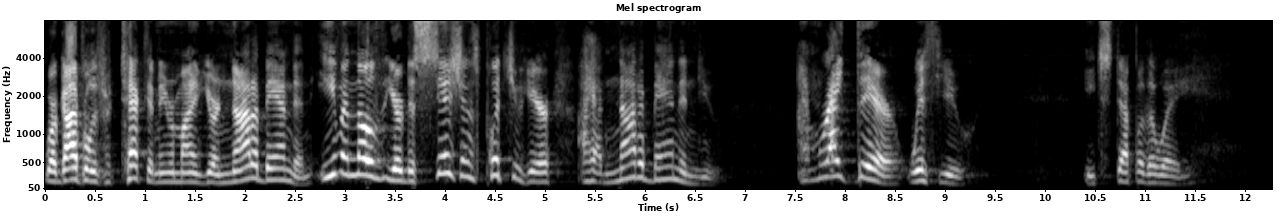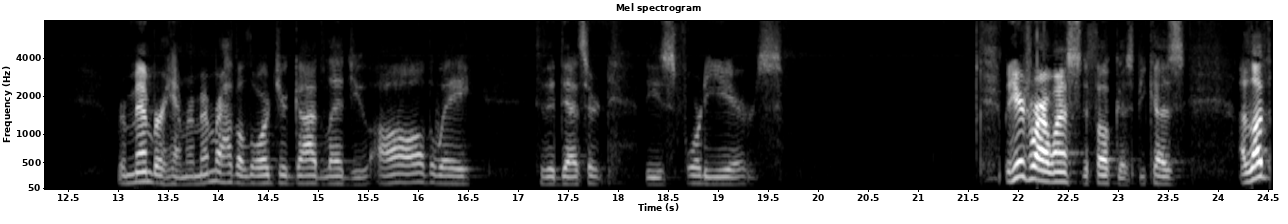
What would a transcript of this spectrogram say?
where God would protect them and remind you're not abandoned. Even though your decisions put you here, I have not abandoned you. I'm right there with you each step of the way. Remember him. Remember how the Lord your God led you all the way to the desert these 40 years. But here's where I want us to focus because I love,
